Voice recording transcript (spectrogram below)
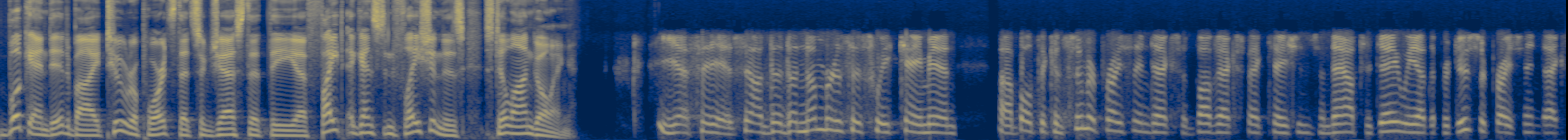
bookended by two reports that suggest that the uh, fight against inflation is still ongoing. Yes, it is. Uh, the, the numbers this week came in uh, both the consumer price index above expectations, and now today we have the producer price index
